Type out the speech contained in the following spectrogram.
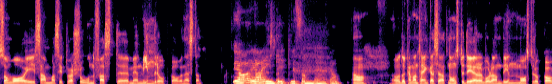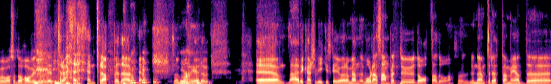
som var i samma situation fast med en mindre uppgave nästan? Ja, ja egentlig. Litt sånn, eh, ja. Ja, och då kan man tänka sig att någon studerar hvordan din masteruppgave var, så då har vi tra en trappe där med, som går ner. Eh, nej, det kanske vi inte ska göra, men hur samlade du data då? Du nämnde detta med, eh,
